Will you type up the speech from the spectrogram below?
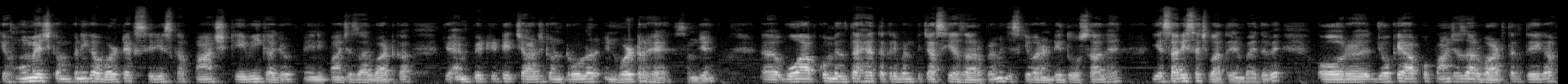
कि होमेज कंपनी का वर्टेक्स सीरीज़ का पाँच के का जो, यानी पाँच हज़ार वाट का, जो एमपीटीटी चार्ज कंट्रोलर इन्वर्टर है, समझें? वो आपको मिलता है तकरीबन पचासी हज़ार रुपये में, जिसकी वारंटी दो साल है। ये सारी सच बातें हैं बाय द वे और जो कि आपको पाँच हज़ार वाट तक देगा,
